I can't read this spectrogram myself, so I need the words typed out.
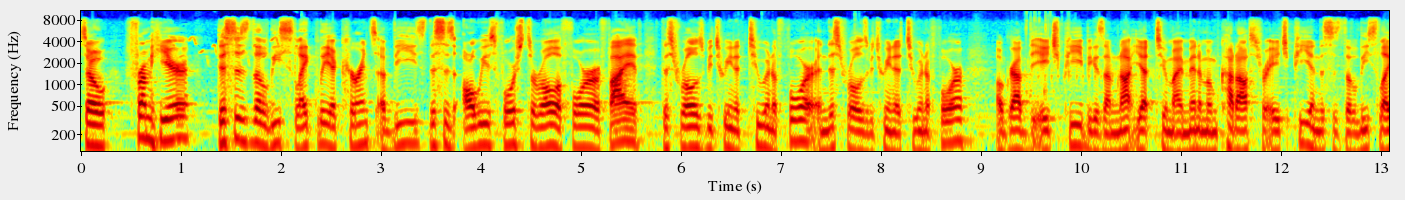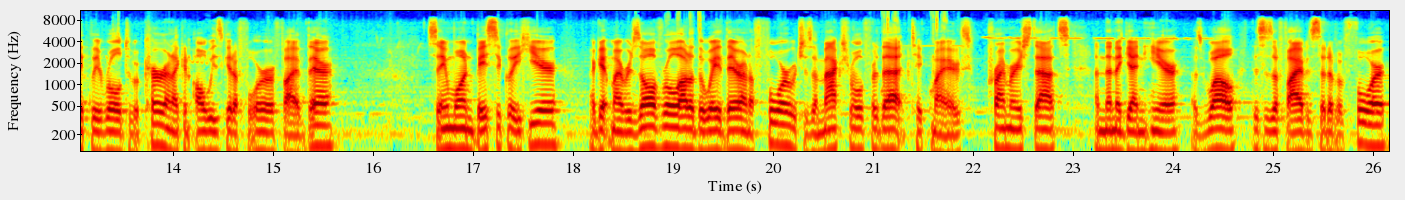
so from here this is the least likely occurrence of these. This is always forced to roll a 4 or a 5. This rolls between a 2 and a 4, and this rolls between a 2 and a 4. I'll grab the HP because I'm not yet to my minimum cutoffs for HP, and this is the least likely roll to occur, and I can always get a 4 or a 5 there. Same one basically here. I get my resolve roll out of the way there on a 4, which is a max roll for that. Take my primary stats. And then again here as well. This is a 5 instead of a 4.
